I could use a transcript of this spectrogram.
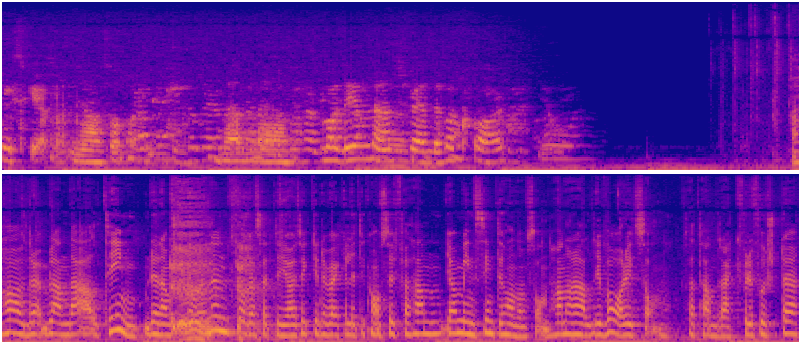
whisky alltså. Ja, så. Men eh, Var det när hans föräldrar var kvar? Jaha, blanda allting. Redan på morgonen ifrågasätter jag. Jag tycker det verkar lite konstigt för han, jag minns inte honom sån. Han har aldrig varit sån. Så att han drack för det första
